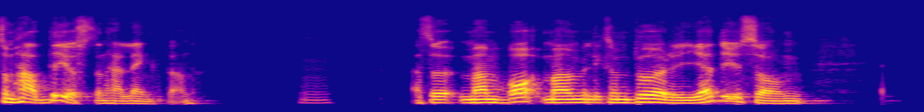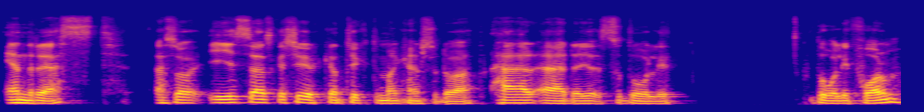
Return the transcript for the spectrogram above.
som hade just den här längtan. Mm. Alltså man, var, man liksom började ju som en rest. Alltså i Svenska kyrkan tyckte man kanske då att här är det så dåligt, dålig form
